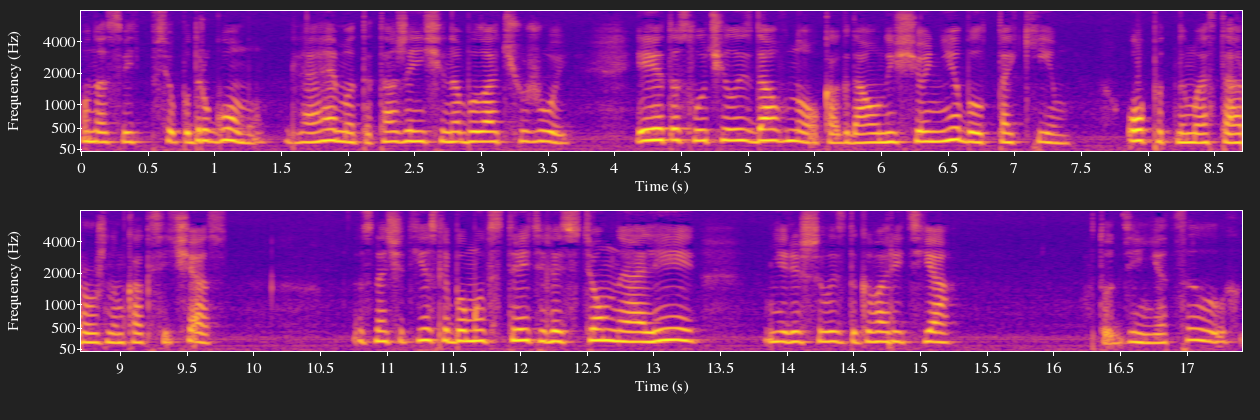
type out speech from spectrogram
У нас ведь все по-другому. Для Эммета та женщина была чужой. И это случилось давно, когда он еще не был таким опытным и осторожным, как сейчас. Значит, если бы мы встретились в темной аллее, не решилась договорить я. В тот день я целых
